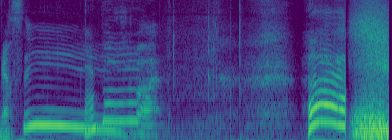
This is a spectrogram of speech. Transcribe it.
Merci. Bienvenue. Ah.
